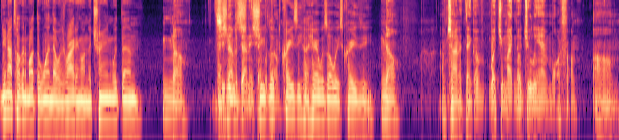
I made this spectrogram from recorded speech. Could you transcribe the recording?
You're not talking about the one that was riding on the train with them. No. that She's she never was- done anything She with looked them. crazy. Her hair was always crazy. No. I'm trying to think of what you might know Julianne Moore from. Um,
